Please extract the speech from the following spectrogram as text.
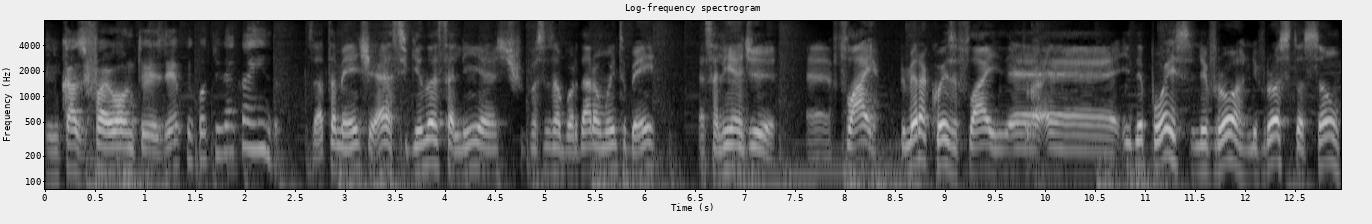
no caso do firewall no teu exemplo, enquanto estiver caindo. Exatamente. É, seguindo essa linha, acho que vocês abordaram muito bem essa linha de é, fly. Primeira coisa, fly. É. É, e depois, livrou, livrou a situação.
